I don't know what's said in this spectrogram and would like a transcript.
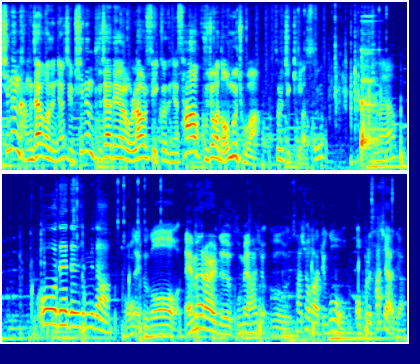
신흥 강자거든요 지금 신흥 부자 대열 올라올 수 있거든요 사업 구조가 너무 좋아 솔직히 맞습니다. 되나요? 어 네네 됩니다 어? 네 그거 에메랄드 구매하셔 그 사셔가지고 어플을 사셔야 돼요.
